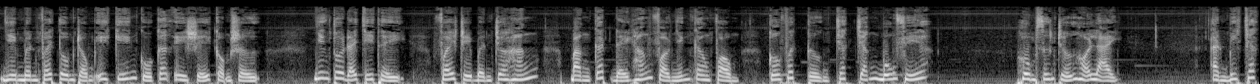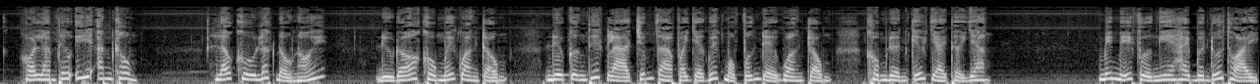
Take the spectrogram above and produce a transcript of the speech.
Vì mình phải tôn trọng ý kiến của các y sĩ cộng sự. Nhưng tôi đã chỉ thị, Phải trị bệnh cho hắn Bằng cách đẩy hắn vào những căn phòng Có vách tường chắc chắn bốn phía. Hùng xưởng trưởng hỏi lại, anh biết chắc họ làm theo ý anh không? Lão khu lắc đầu nói, Điều đó không mấy quan trọng. Điều cần thiết là chúng ta phải giải quyết một vấn đề quan trọng, Không nên kéo dài thời gian. Mỹ Mỹ vừa nghe hai bên đối thoại,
